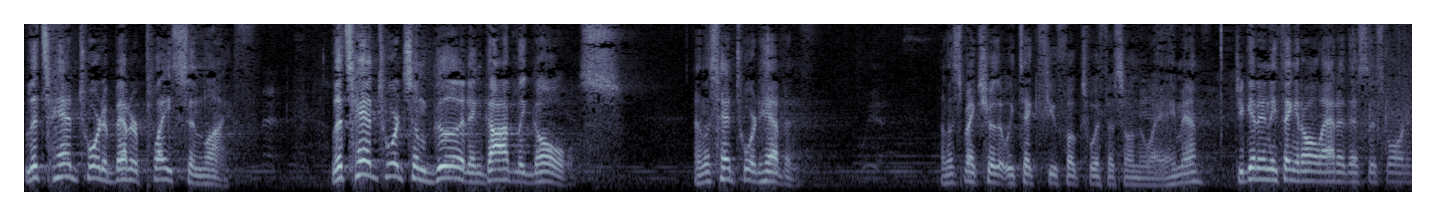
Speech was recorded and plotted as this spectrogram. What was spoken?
Let's head toward a better place in life. Let's head toward some good and godly goals. And let's head toward heaven. And let's make sure that we take a few folks with us on the way. Amen? Did you get anything at all out of this this morning?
